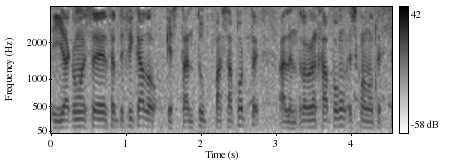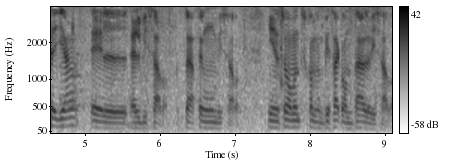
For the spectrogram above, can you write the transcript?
Y ya con ese certificado que está en tu pasaporte, al entrar en Japón es cuando te sellan el, el visado, te hacen un visado. Y en ese momento es cuando empieza a contar el visado.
